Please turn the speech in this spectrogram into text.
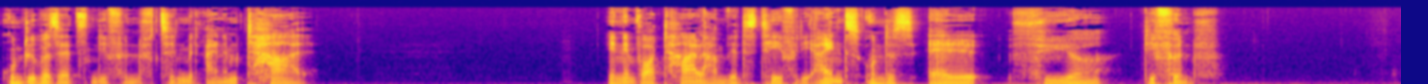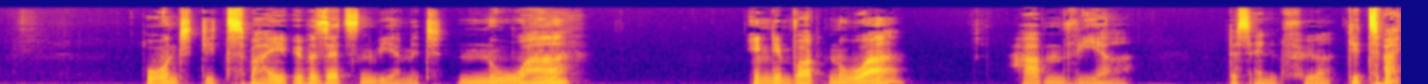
und übersetzen die 15 mit einem Tal. In dem Wort Tal haben wir das T für die 1 und das L für die 5. Und die zwei übersetzen wir mit Noah. In dem Wort Noah haben wir das N für die zwei.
